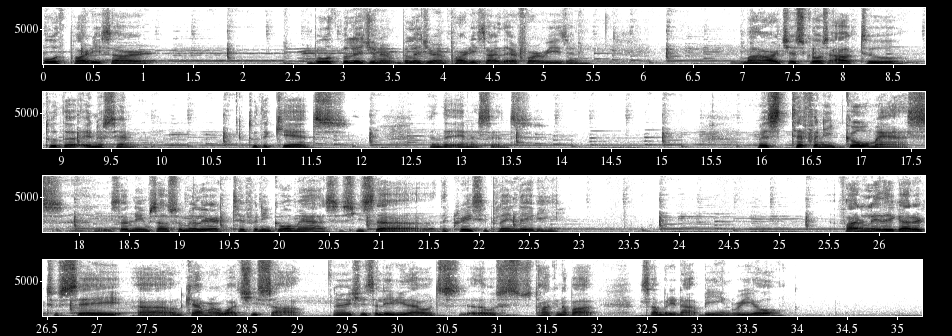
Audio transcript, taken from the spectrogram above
Both parties are. Both belligerent belligerent parties are there for a reason. My heart just goes out to to the innocent, to the kids, and the innocents. Miss Tiffany Gomez. That name sounds familiar? Tiffany Gomez. She's the the crazy plane lady. Finally, they got her to say uh, on camera what she saw. Uh, she's the lady that was that was talking about somebody not being real.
